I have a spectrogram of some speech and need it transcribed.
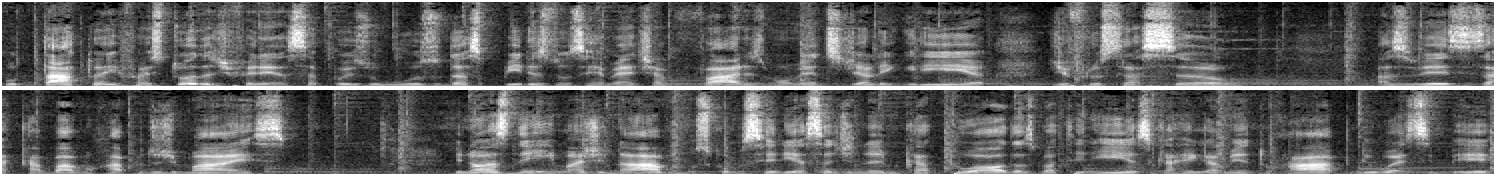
O tato aí faz toda a diferença, pois o uso das pilhas nos remete a vários momentos de alegria, de frustração, às vezes acabavam rápido demais, e nós nem imaginávamos como seria essa dinâmica atual das baterias, carregamento rápido, USB,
